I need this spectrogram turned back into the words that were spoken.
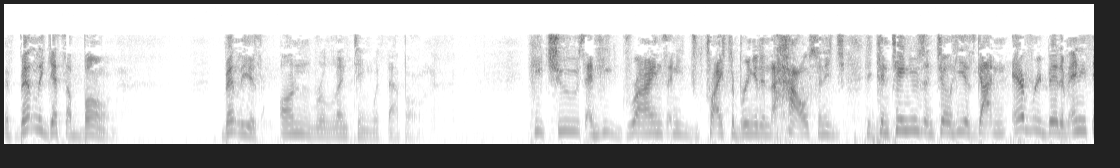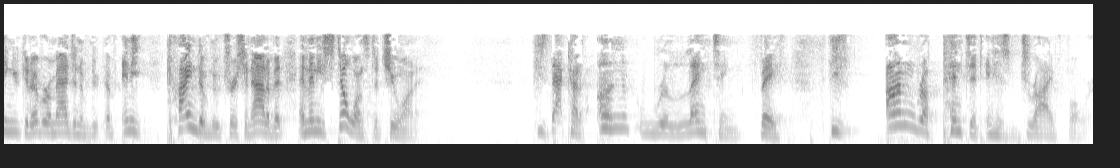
if Bentley gets a bone, Bentley is unrelenting with that bone. He chews and he grinds and he tries to bring it in the house and he, he continues until he has gotten every bit of anything you could ever imagine of, of any kind of nutrition out of it, and then he still wants to chew on it. He's that kind of unrelenting faith. He's unrepentant in his drive forward.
